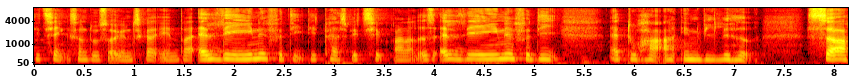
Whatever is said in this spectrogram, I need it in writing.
de ting, som du så ønsker at ændre, alene fordi dit perspektiv er anderledes, alene fordi, at du har en villighed. Så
